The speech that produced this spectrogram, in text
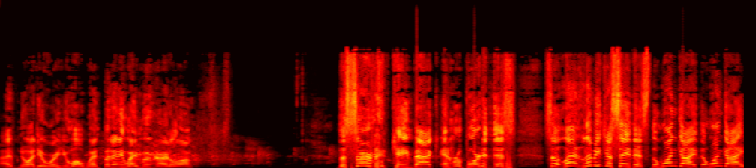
I have no idea where you all went, but anyway, moving right along. The servant came back and reported this. So let, let me just say this. The one guy, the one guy,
